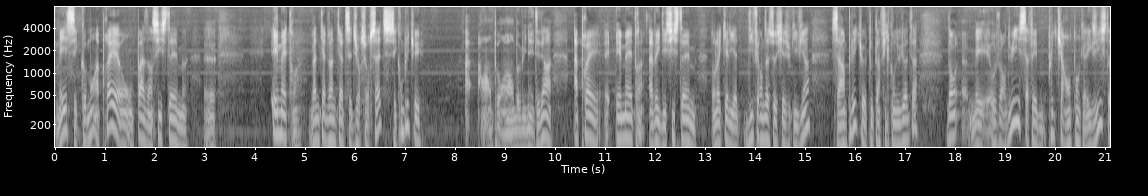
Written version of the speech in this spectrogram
Mais c'est comment après on passe d'un système émettre 24-24, 7 jours sur 7, c'est compliqué. Ah, on peut embobiner, etc. Après, émettre avec des systèmes dans lesquels il y a différentes associations qui viennent, ça implique tout un fil conducteur. Donc, mais aujourd'hui, ça fait plus de 40 ans qu'elle existe,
